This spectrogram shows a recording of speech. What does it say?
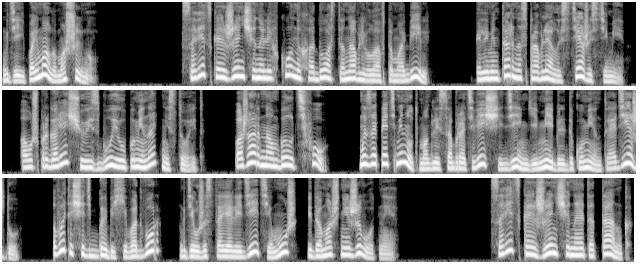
где и поймала машину. Советская женщина легко на ходу останавливала автомобиль, элементарно справлялась с тяжестями, а уж про горящую избу и упоминать не стоит. Пожар нам был тьфу. Мы за пять минут могли собрать вещи, деньги, мебель, документы, одежду, вытащить бэбихи во двор, где уже стояли дети, муж и домашние животные. Советская женщина — это танк,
